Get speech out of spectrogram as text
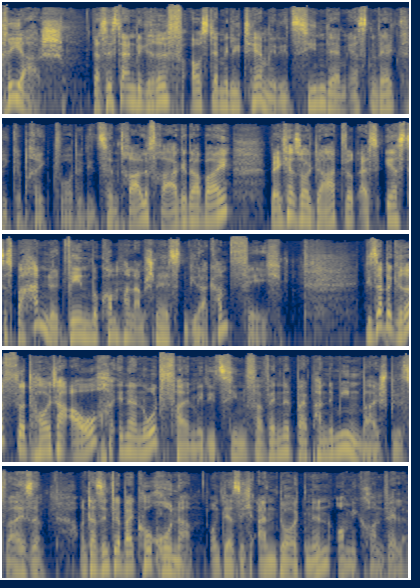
Triage. Das ist ein Begriff aus der Militärmedizin, der im Ersten Weltkrieg geprägt wurde. Die zentrale Frage dabei, welcher Soldat wird als erstes behandelt? Wen bekommt man am schnellsten wieder kampffähig? Dieser Begriff wird heute auch in der Notfallmedizin verwendet, bei Pandemien beispielsweise. Und da sind wir bei Corona und der sich andeutenden Omikronwelle.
